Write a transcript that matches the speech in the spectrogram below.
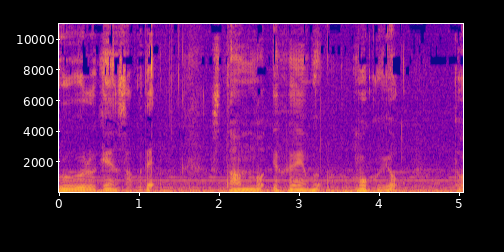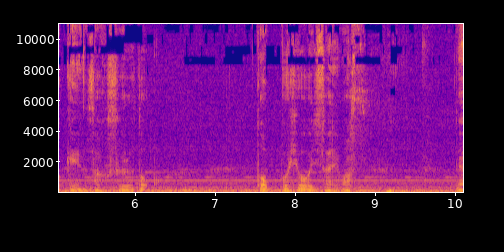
Google 検索でスタンド FM 木曜と検索するとトップ表示されます。で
